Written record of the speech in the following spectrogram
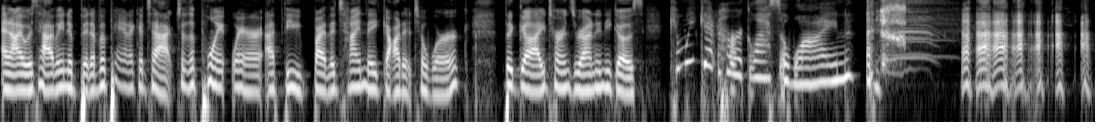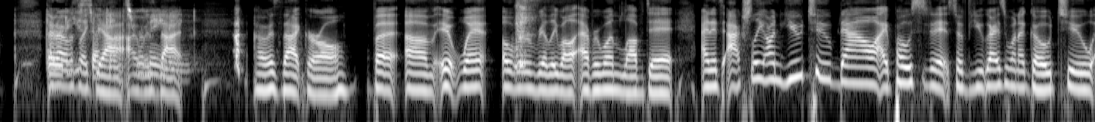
And I was having a bit of a panic attack to the point where at the by the time they got it to work, the guy turns around and he goes, "Can we get her a glass of wine?" and I was like, yeah, I was that. I was that girl. But um, it went over really well. Everyone loved it. And it's actually on YouTube now. I posted it. So if you guys want to go to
